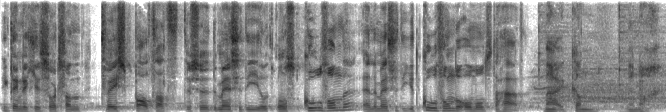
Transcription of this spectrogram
Ik denk dat je een soort van tweespalt had tussen de mensen die ons cool vonden en de mensen die het cool vonden om ons te haten. Maar ik kan me nog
